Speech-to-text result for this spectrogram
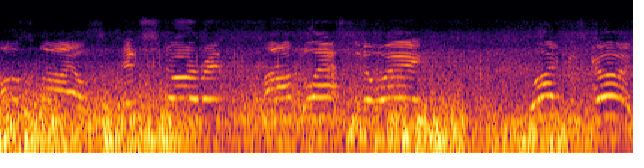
All smiles. It's storming. I'm blasting away. Life is good.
